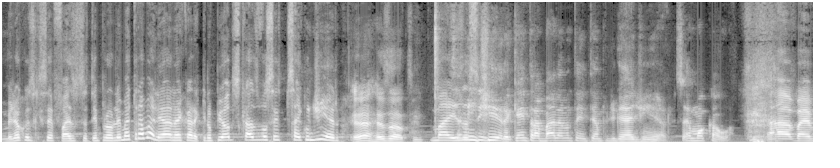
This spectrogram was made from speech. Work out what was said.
melhor coisa que você faz quando você tem problema é trabalhar, né, cara? Que no pior dos casos você sai com dinheiro. É, exato. Mas Isso é assim. mentira, quem trabalha não tem tempo de ganhar dinheiro. Isso é mó caô. Ah, mas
